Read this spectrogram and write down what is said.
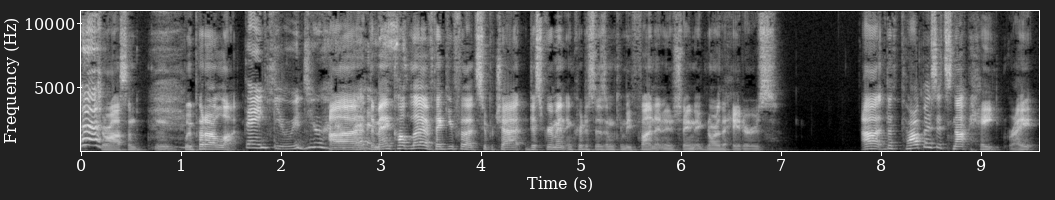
You're awesome. Mm, We put out a lot. Thank you. We do. Uh, the man called Lev, thank you for that super chat. Disagreement and criticism can be fun and interesting. Ignore the haters. Uh, the problem is, it's not hate, right?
